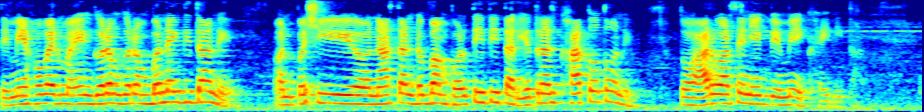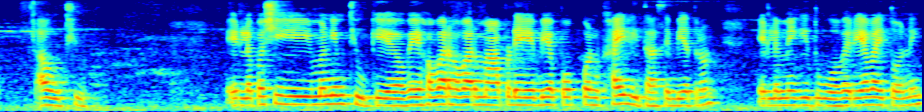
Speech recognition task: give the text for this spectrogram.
તે મેં સવારમાં એને ગરમ ગરમ બનાવી દીધા ને, અને પછી નાસ્તાના ડબ્બામાં ભરતી હતી, તાર યતરાજ ખાતો હતો ને, તો હારવાર છે ને એક બે મેં ખાઈ લીધા. આવું થયું. એટલે પછી મને એમ થયું કે હવે હવાર હવારમાં આપણે બે પોપકોર્ન ખાઈ લીધા છે, બે ત્રણ. એટલે મેં કીધું, હવે રહેવાય તો નહીં.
